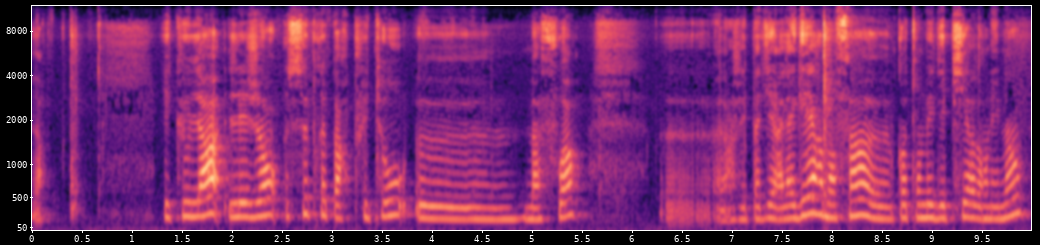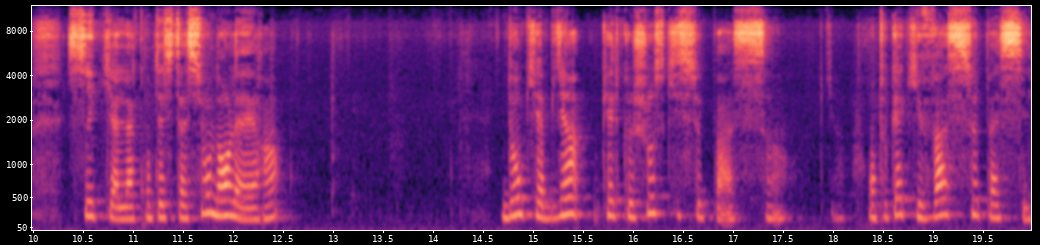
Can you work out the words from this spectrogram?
là. Et que là, les gens se préparent plutôt, euh, ma foi, euh, alors je vais pas dire à la guerre, mais enfin, euh, quand on met des pierres dans les mains, c'est qu'il y a la contestation dans l'air. Hein. Donc, il y a bien quelque chose qui se passe. En tout cas, qui va se passer.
